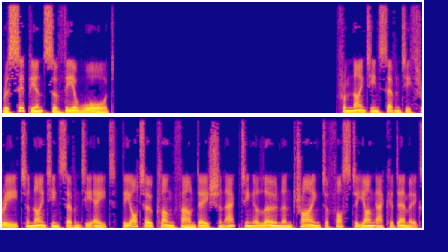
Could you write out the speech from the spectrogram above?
Recipients of the award From 1973 to 1978, the Otto Klung Foundation acting alone and trying to foster young academics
